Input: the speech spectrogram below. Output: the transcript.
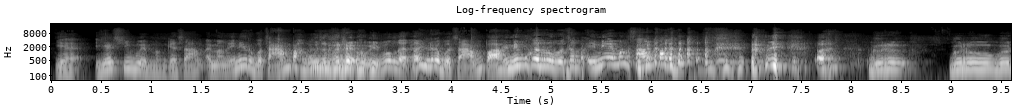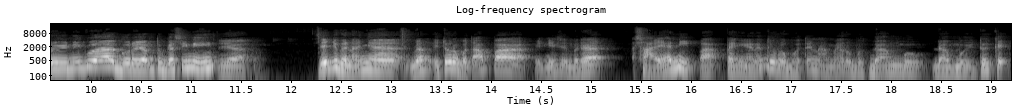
Ya iya sih bu emang kayak sampah. Emang ini robot sampah bu sebenarnya bu. Ibu nggak tahu ini robot sampah. Ini bukan robot sampah ini emang sampah bu. Tapi orang guru guru guru ini gue guru yang tugas ini. Iya. Dia juga nanya bilang itu robot apa? Ini sebenarnya saya nih pak. Pengennya tuh robotnya namanya robot Dambo Dambo itu kayak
